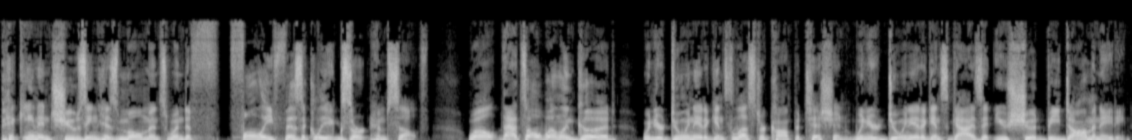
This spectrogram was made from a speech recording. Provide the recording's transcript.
picking and choosing his moments when to f- fully physically exert himself. Well, that's all well and good when you're doing it against lesser competition, when you're doing it against guys that you should be dominating.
